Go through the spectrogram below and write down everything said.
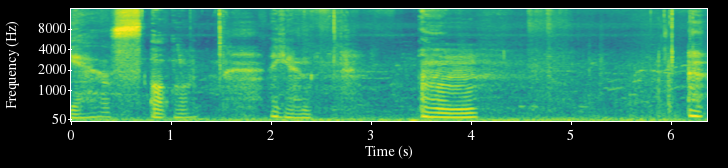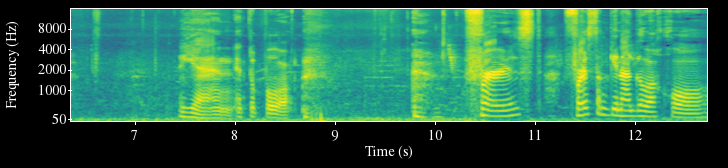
Yes. Oo. Ayan. Um, ah, ayan. Ito po. First, first ang ginagawa ko,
